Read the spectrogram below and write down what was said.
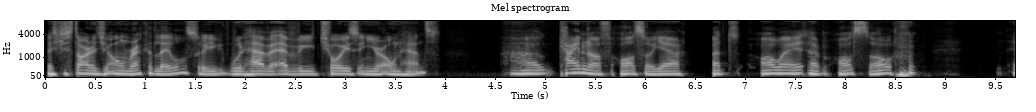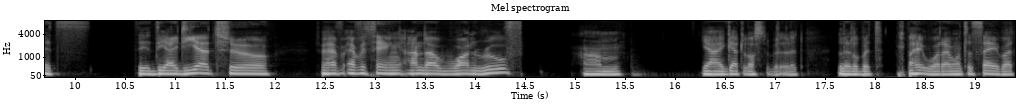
that you started your own record label, so you would have every choice in your own hands. Uh, kind of also, yeah. But always um, also, it's the the idea to to have everything under one roof. Um, yeah, I get lost a bit, a little bit by what I want to say, but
